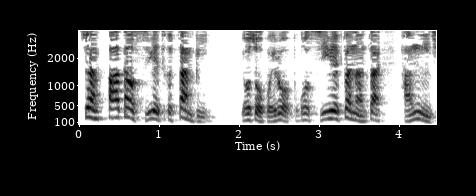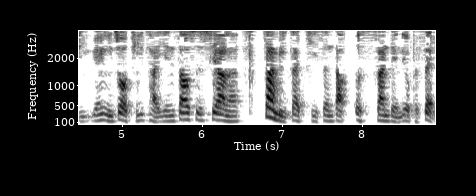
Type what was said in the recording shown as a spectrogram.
虽然八到十月这个占比。有所回落，不过十一月份呢，在航运及元宇宙题材燃烧之下呢，占比再提升到二十三点六 percent。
